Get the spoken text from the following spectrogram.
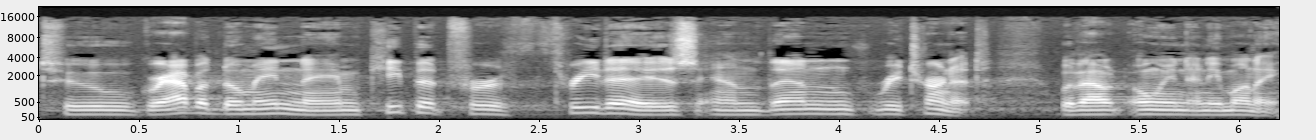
to grab a domain name, keep it for three days, and then return it without owing any money.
